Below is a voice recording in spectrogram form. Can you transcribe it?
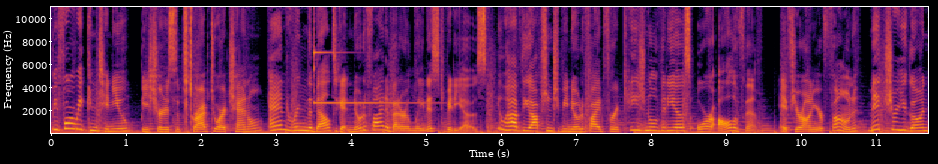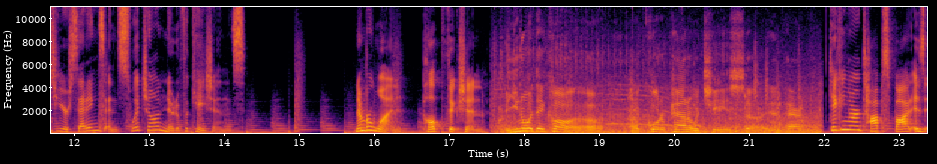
Before we continue, be sure to subscribe to our channel and ring the bell to get notified about our latest videos. You have the option to be notified for occasional videos or all of them. If you're on your phone, make sure you go into your settings and switch on notifications. Number 1. Pulp Fiction. You know what they call a, a quarter pounder with cheese uh, in Paris? Taking our top spot is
